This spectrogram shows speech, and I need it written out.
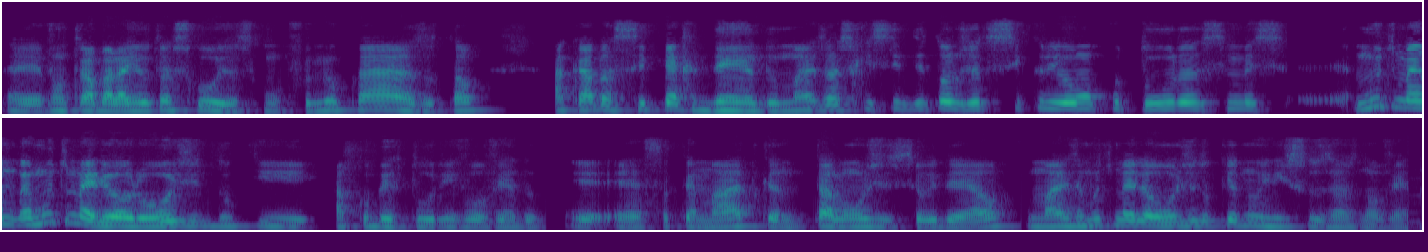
é, vão trabalhar em outras coisas, como foi meu caso tal. Acaba se perdendo, mas acho que se, de todo jeito se criou uma cultura é muito, é muito melhor hoje do que a cobertura envolvendo é, essa temática, está longe de ser o ideal, mas é muito melhor hoje do que no início dos anos 90.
